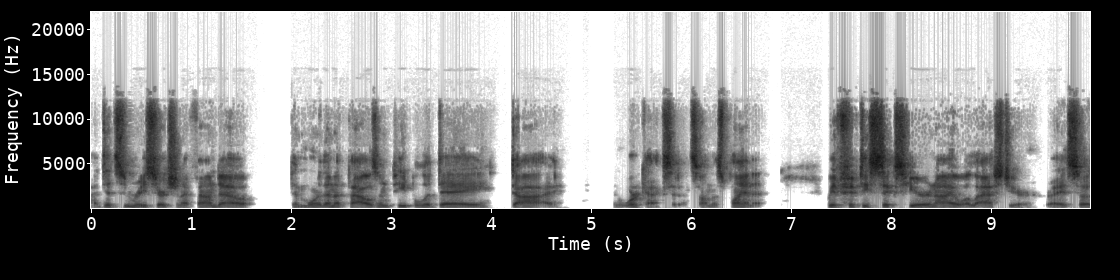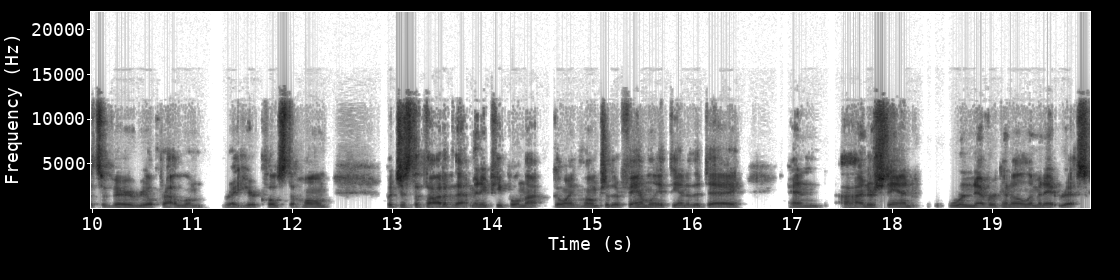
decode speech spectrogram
I did some research and I found out that more than a thousand people a day die in work accidents on this planet. We had 56 here in Iowa last year, right? So it's a very real problem right here close to home. But just the thought of that many people not going home to their family at the end of the day, and I understand we're never going to eliminate risk.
